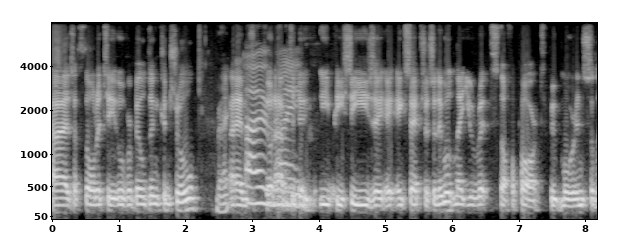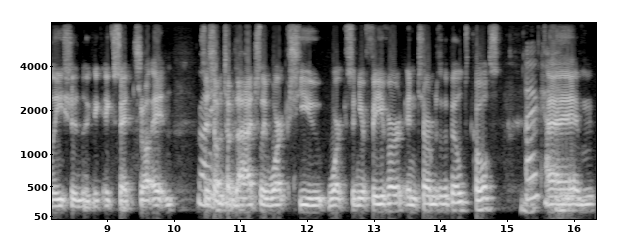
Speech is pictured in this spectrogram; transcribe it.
has authority over building control. Right. Um, Oh, you don't have to do EPCs, etc. So they won't let you rip stuff apart to put more insulation, etc. in. So sometimes that actually works you works in your favour in terms of the build cost. Okay. Um,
